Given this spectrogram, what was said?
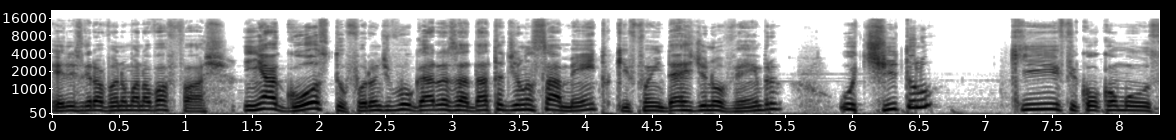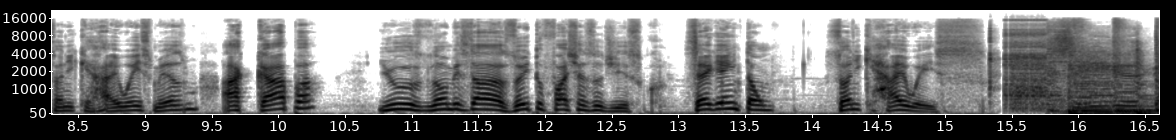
eles gravando uma nova faixa. Em agosto, foram divulgadas a data de lançamento, que foi em 10 de novembro, o título, que ficou como Sonic Highways mesmo, a capa e os nomes das oito faixas do disco. Segue aí então, Sonic Highways. Say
